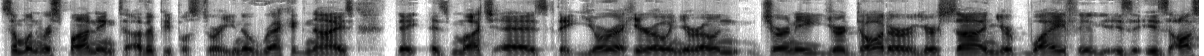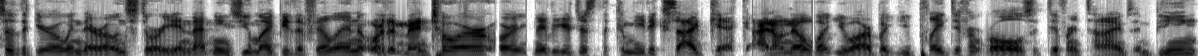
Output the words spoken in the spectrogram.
someone responding to other people's story. You know, recognize that as much as that you're a hero in your own journey, your daughter, your son, your wife is is also the hero in their own story. And that means you might be the villain or the mentor, or maybe you're just the comedic sidekick. I don't know what you are, but you play different roles at different times and being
